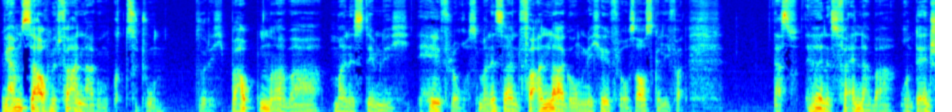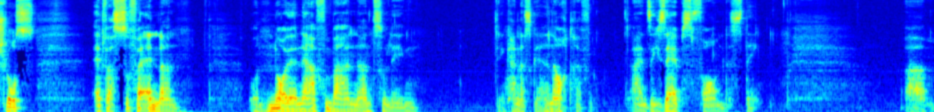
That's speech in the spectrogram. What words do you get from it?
Wir haben es da auch mit Veranlagung zu tun, würde ich behaupten, aber man ist dem nicht hilflos. Man ist seinen Veranlagungen nicht hilflos ausgeliefert. Das Hirn ist veränderbar und der Entschluss, etwas zu verändern und neue Nervenbahnen anzulegen, den kann das Gehirn auch treffen ein sich selbst formendes Ding. Ähm,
